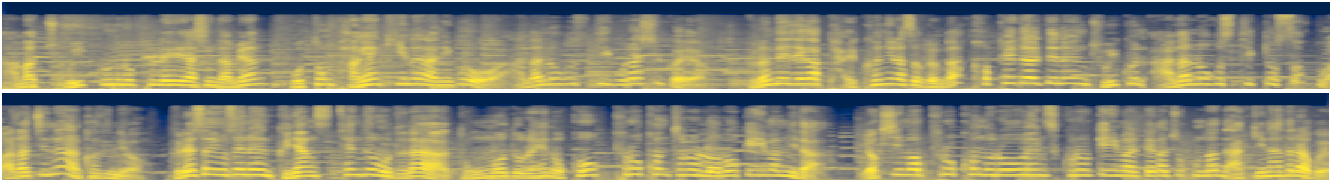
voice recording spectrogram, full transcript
아마 조이콘으로 플레이 하신다면 보통 방향키는 아니고 아날로그 스틱으로 하실 거예요. 그런데 제가 발컨이라서 그런가? 컵헤드 할 때는 조이콘 아날로그 스틱도 썩 와닿지는 않거든요. 그래서 요새는 그냥 스탠드 모드나 독모드로 해놓고 프로 컨트롤러로 게임합니다. 역시 뭐 프로콘으로 횡스크롤 게임할 때가 조금 더 낫긴 하더라고요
